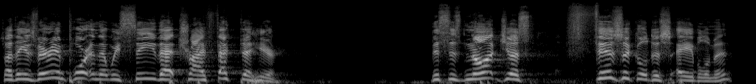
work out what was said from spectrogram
So I think it's very important that we see that trifecta here. This is not just physical disablement,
